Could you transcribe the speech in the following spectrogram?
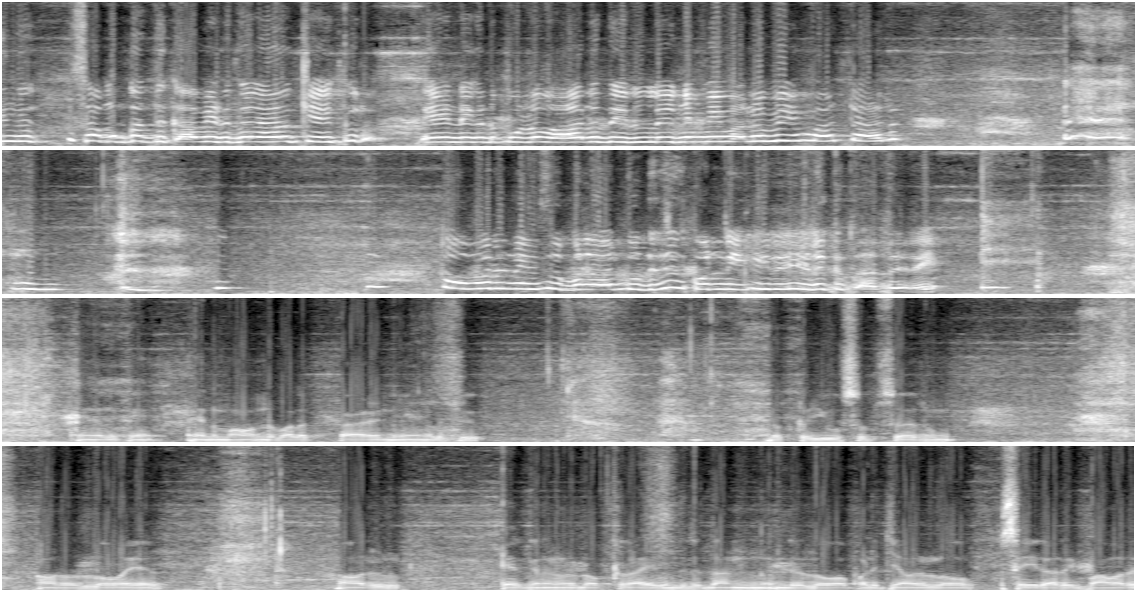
இந்த சமூகத்துக்காக எடுத்து நாங்கள் கேட்குறோம் ஏன் எங்கள்கிட்ட புள்ள வாரது இல்லை இனிமே வரவே மாட்டார். ஒவ்வொரு நிமிஷமும் நான் துடிச்சு கொண்டிருக்கிறேன் எனக்கு தான் தெரியும். எங்களுக்கு என் மகன் இந்த வழக்குக்காக வேண்டி எங்களுக்கு டாக்டர் யூசுப் சாரும் அவர் ஒரு லோயர் அவர் ஏற்கனவே ஒரு டாக்டராக இருந்துட்டு தான் இந்த லோவை படித்து அவர் லோ செய்கிறாரு இப்போ அவர்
